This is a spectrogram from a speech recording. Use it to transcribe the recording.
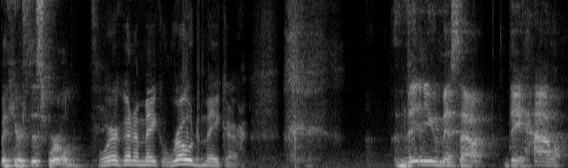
but here's this world. We're gonna make Roadmaker. Then you miss out. They have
